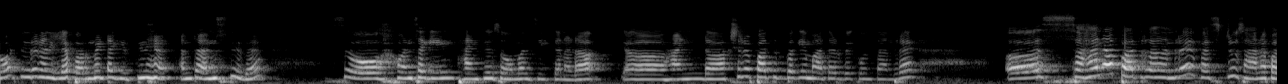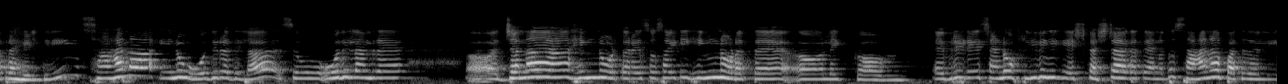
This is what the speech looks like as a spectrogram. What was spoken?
ನೋಡ್ತಿದ್ರೆ ನಾನು ಇಲ್ಲೇ ಪರ್ಮನೆಂಟಾಗಿ ಇರ್ತೀನಿ ಅಂತ ಅನಿಸ್ತಿದೆ. So once again thank you so much Zee Kannada and Akshara ಪಾತ್ರದ ಬಗ್ಗೆ ಮಾತಾಡಬೇಕು ಅಂತ ಅಂದರೆ ಸಹನ ಪಾತ್ರ ಅಂದರೆ ಫಸ್ಟು ಸಹನಾ ಪಾತ್ರ ಹೇಳ್ತೀನಿ. ಸಹನಾ ಏನು ಓದಿರೋದಿಲ್ಲ. ಸೊ ಓದಿಲ್ಲ ಅಂದರೆ ಜನ ಹೆಂಗೆ ನೋಡ್ತಾರೆ? ಸೊಸೈಟಿ ಹೆಂಗೆ ನೋಡುತ್ತೆ? Like every day stand of ಲಿವಿಂಗಿಗೆ ಎಷ್ಟು ಕಷ್ಟ ಆಗುತ್ತೆ ಅನ್ನೋದು ಸಹನಾ ಪಾತ್ರದಲ್ಲಿ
